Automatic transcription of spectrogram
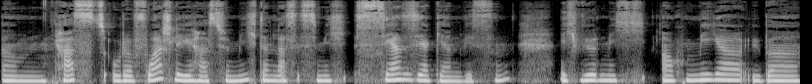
ähm, hast oder Vorschläge hast für mich, dann lass es mich sehr, sehr gern wissen. Ich würde mich auch mega über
